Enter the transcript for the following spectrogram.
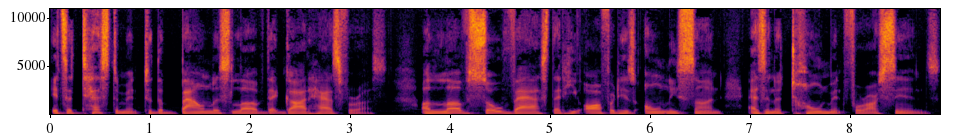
It's a testament to the boundless love that God has for us, a love so vast that He offered His only Son as an atonement for our sins,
